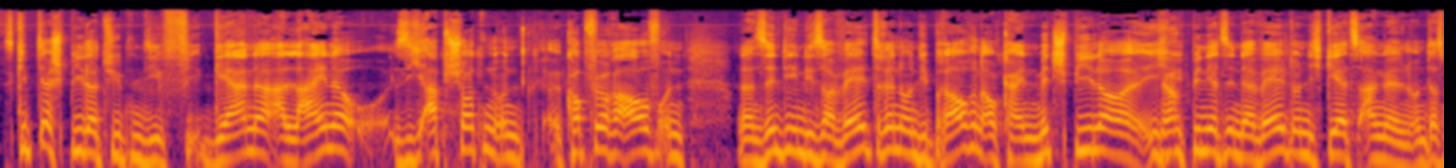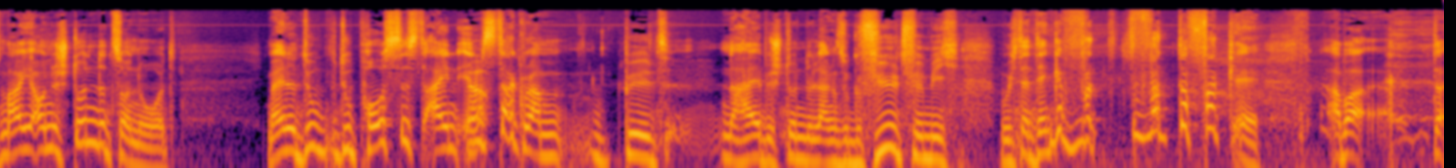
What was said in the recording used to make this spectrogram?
Es gibt ja Spielertypen, die gerne alleine sich abschotten und äh, Kopfhörer auf und, und dann sind die in dieser Welt drin und die brauchen auch keinen Mitspieler. Ich, Ja. ich bin jetzt in der Welt und ich gehe jetzt angeln. Und das mache ich auch eine Stunde zur Not. Ich meine, du, du postest ein Instagram-Bild eine halbe Stunde lang, so gefühlt für mich, wo ich dann denke, what, what the fuck, ey. Aber äh, da,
